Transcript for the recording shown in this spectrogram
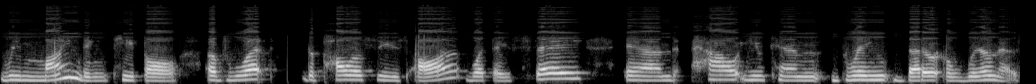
reminding people of what the policies are, what they say, and how you can bring better awareness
